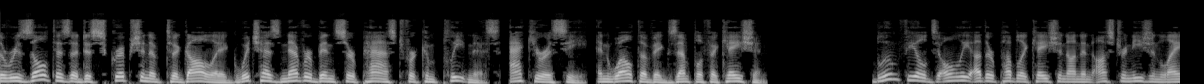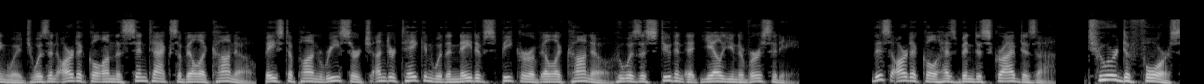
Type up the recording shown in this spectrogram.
The result is a description of Tagalog which has never been surpassed for completeness, accuracy, and wealth of exemplification. Bloomfield's only other publication on an Austronesian language was an article on the syntax of Ilocano, based upon research undertaken with a native speaker of Ilocano who was a student at Yale University. This article has been described as a tour de force,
